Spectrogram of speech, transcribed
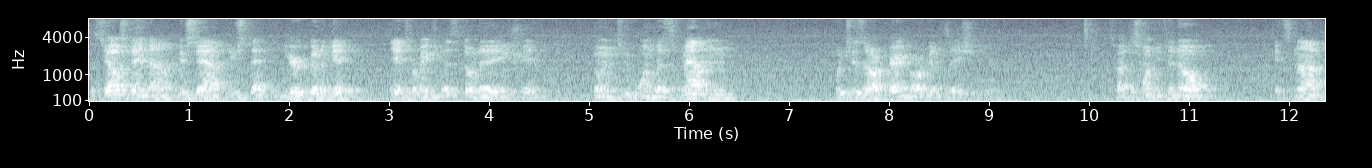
the Seattle Stand Down, you're, you're, you're gonna get the information that's donation going to One Less Mountain, which is our parent organization here. So I just want you to know, it's not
